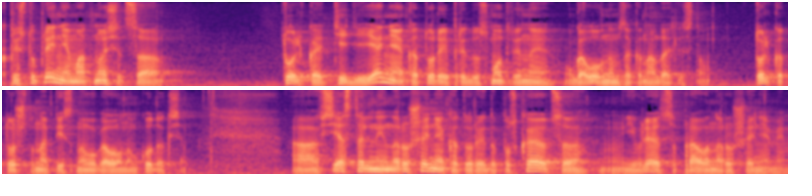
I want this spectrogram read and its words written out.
К преступлениям относятся только те деяния, которые предусмотрены уголовным законодательством. Только то, что написано в Уголовном кодексе. А все остальные нарушения, которые допускаются, являются правонарушениями.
